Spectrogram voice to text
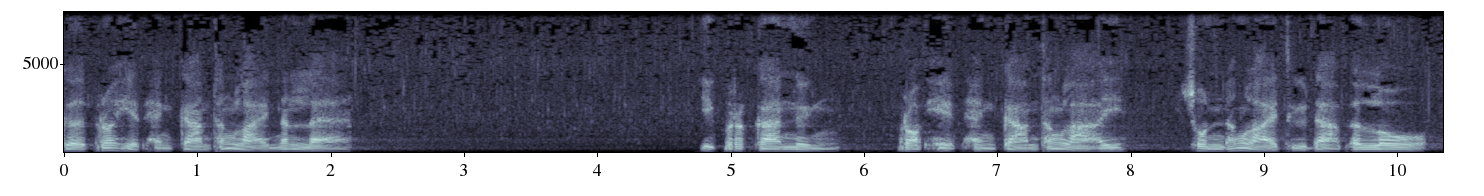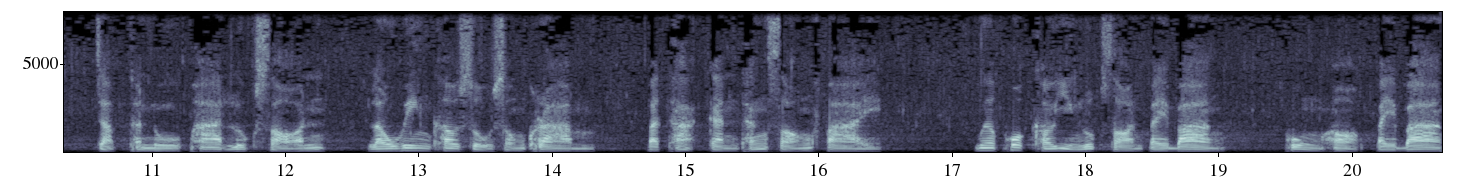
เกิดเพราะเหตุแห่งกามทั้งหลายนั่นแหละ อีกประการหนึ่ง เพราะเหตุแห่งกามทั้งหลาย ชนทั้งหลายถือดาบและโล่จับธนูพาดลูกศร แล้ววิ่งเข้าสู่สงครามปะทะกันทั้งสองฝ่าย เมื่อพวกเขายิงลูกศรไปบ้าง พุ่งหอกไปบ้าง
